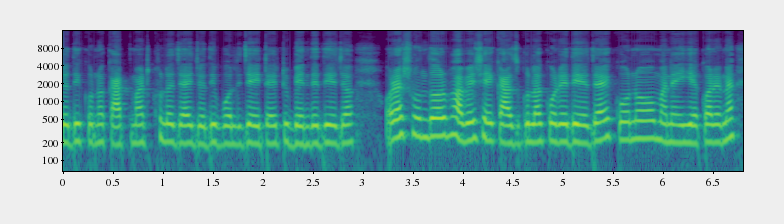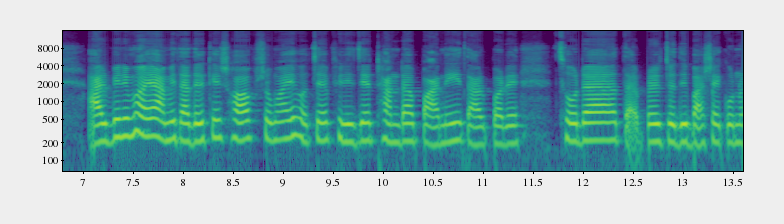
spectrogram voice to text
যদি কোনো কাটমাট খুলে যায়, যদি বলি যে এটা একটু বেঁধে দিয়ে যাও, ওরা সুন্দরভাবে সেই কাজগুলো করে দিয়ে যায়, কোনো মানে ইয়ে করে না। আর বিনিময়ে আমি তাদেরকে সব সময় হচ্ছে ফ্রিজের ঠান্ডা পানি, তারপরে সোডা তারপরে যদি বাসায় কোনো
